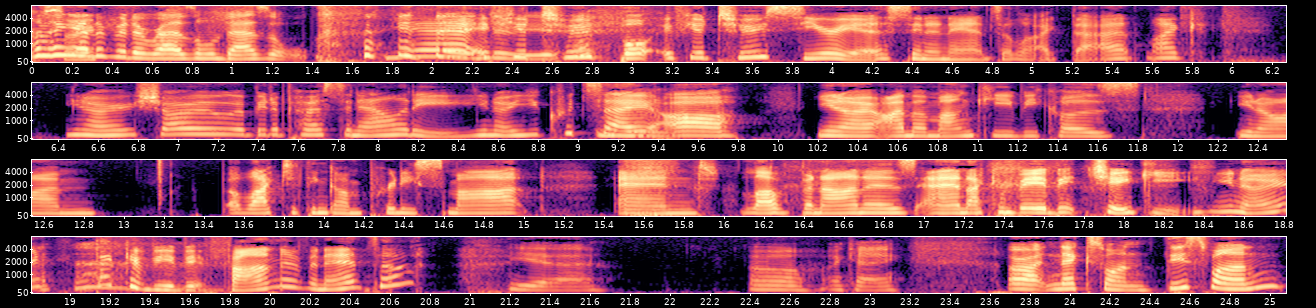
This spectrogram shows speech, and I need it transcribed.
trying to So- get a bit of razzle dazzle. yeah if you're too bo- if you're too serious in an answer like that like you know show a bit of personality. You know you could say Mm. oh you know i'm a monkey because you know i'm i like to think i'm pretty smart and love bananas and i can be a bit cheeky you know that could be a bit fun of an answer Yeah. Oh, okay. All right, next one. This one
